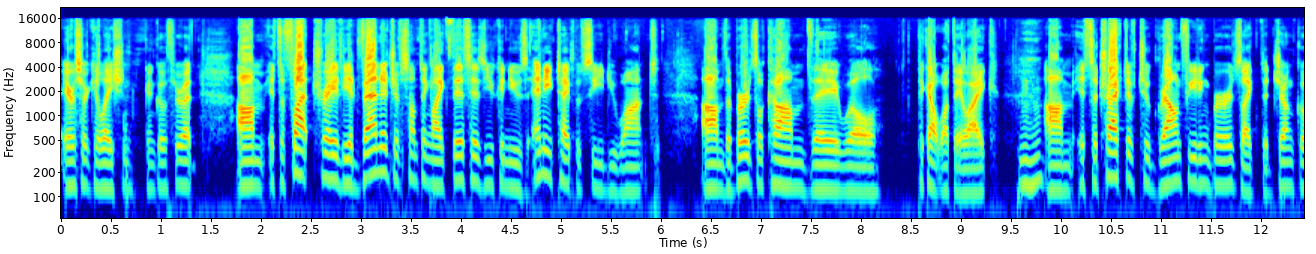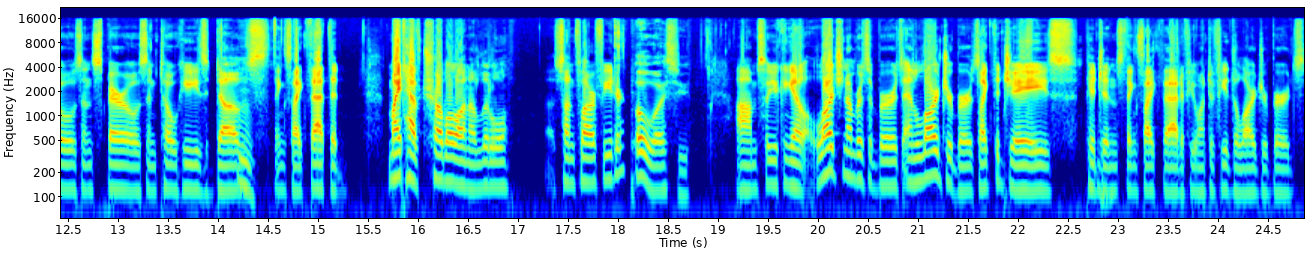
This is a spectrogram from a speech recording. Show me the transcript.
air circulation can go through it. Um, it's a flat tray. The advantage of something like this is you can use any type of seed you want. Um, the birds will come, they will pick out what they like. Mhm. Um, it's attractive to ground feeding birds like the juncos and sparrows and towhees, doves, things like that that might have trouble on a little uh, sunflower feeder. Oh, I see. Um, so you can get large numbers of birds and larger birds like the jays, pigeons, things like that if you want to feed the larger birds.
